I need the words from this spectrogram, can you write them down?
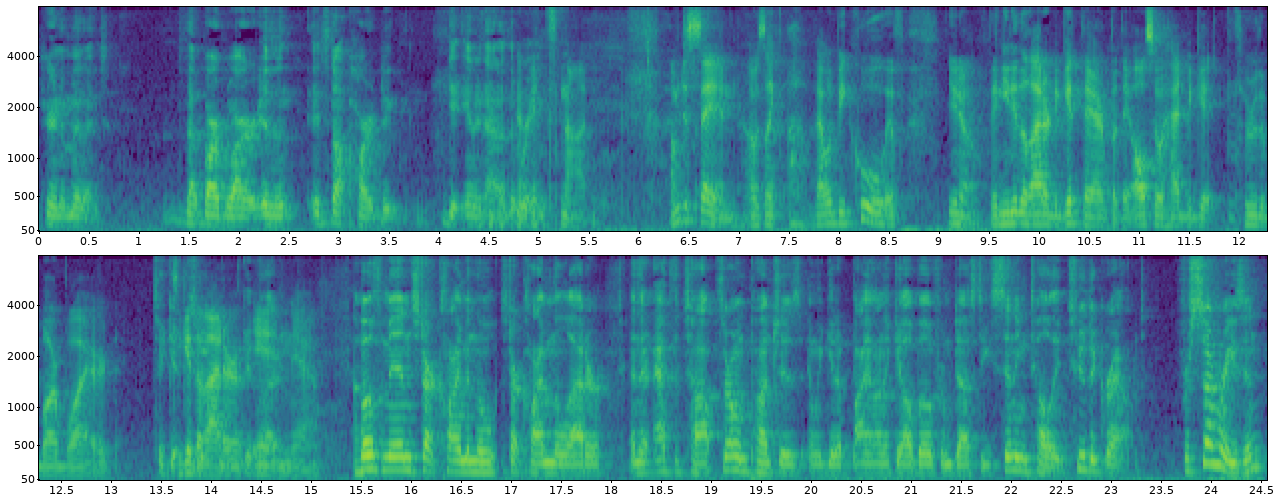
here in a minute, that barbed wire isn't. It's not hard to get in and out of the ring. It's not. I'm just saying. I was like, oh, that would be cool if, you know, they needed the ladder to get there, but they also had to get through the barbed wire to get to get the ladder get in. ladder. Yeah. Both men start climbing the start climbing the ladder, and they're at the top, throwing punches, and we get a bionic elbow from Dusty, sending Tully to the ground. For some reason,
